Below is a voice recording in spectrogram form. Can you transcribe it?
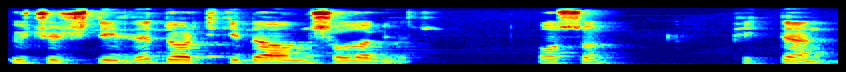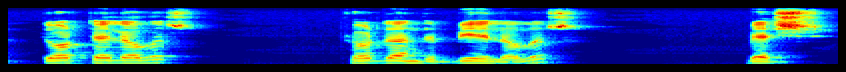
3-3 değil de 4-2 dağılmış olabilir. Olsun. Pikten 4 el alır. Körden de 1 el alır. 5.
